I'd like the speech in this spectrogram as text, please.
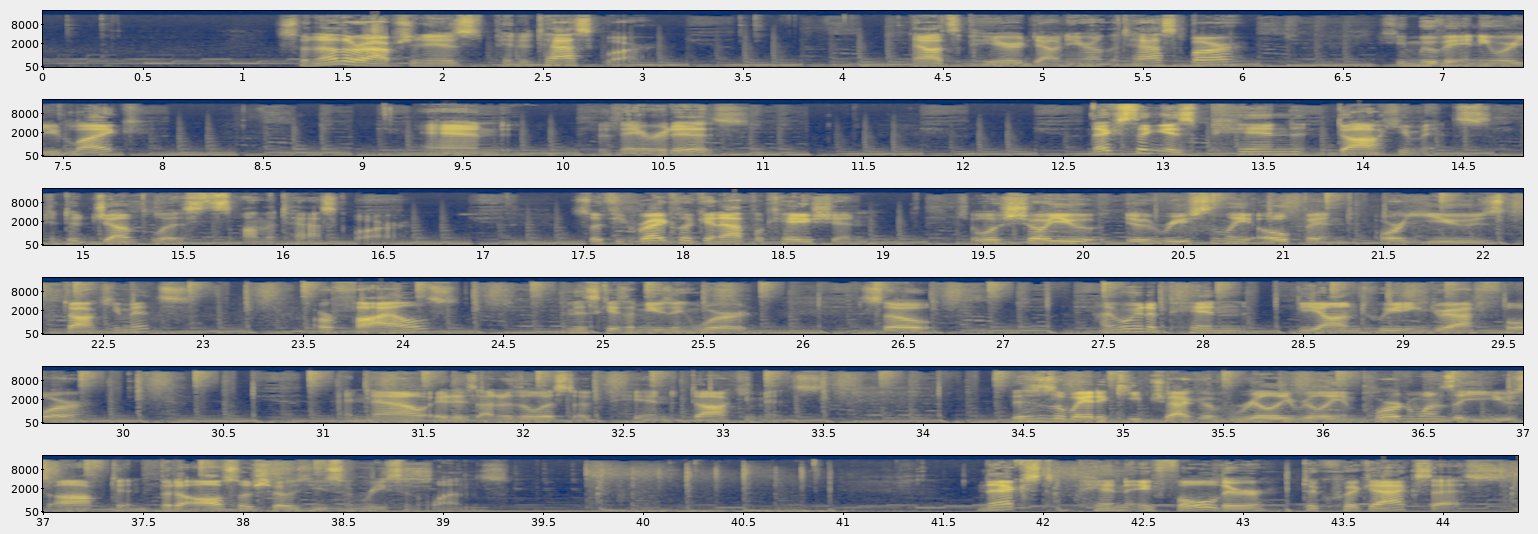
So another option is pin to taskbar. Now it's appeared down here on the taskbar. You can move it anywhere you'd like. And there it is. Next thing is pin documents into jump lists on the taskbar. So if you right click an application, it will show you your recently opened or used documents or files. In this case, I'm using Word. So I'm going to pin Beyond Tweeting Draft 4, and now it is under the list of pinned documents. This is a way to keep track of really, really important ones that you use often, but it also shows you some recent ones. Next, pin a folder to quick access.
